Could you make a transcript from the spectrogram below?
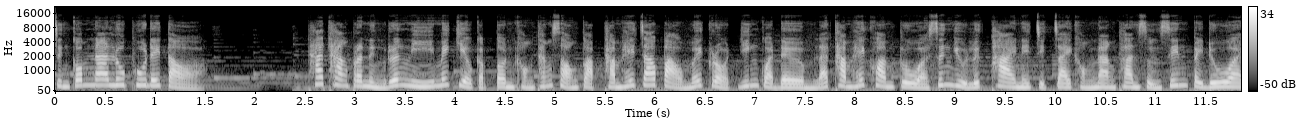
จึงก้มหน้าลูกผู้ได้ต่อ ถ้าทางประหนึ่งเรื่องนี้ไม่เกี่ยวกับตนของทั้งสองกลับทำให้เจ้าเป่าไม่โกรธยิ่งกว่าเดิม และทำให้ความกลัวซึ่งอยู่ลึกภายในจิตใจของนางพลันสูญสิ้นไปด้วย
